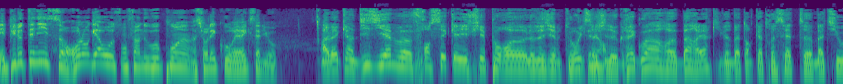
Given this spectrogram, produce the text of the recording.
Et puis le tennis, Roland Garros, on fait un nouveau point sur les cours. Eric Salio. Avec un dixième français qualifié pour euh, le deuxième tour. Il s'agit de Grégoire euh, Barrère qui vient de battre en 4-7 euh, Mathieu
